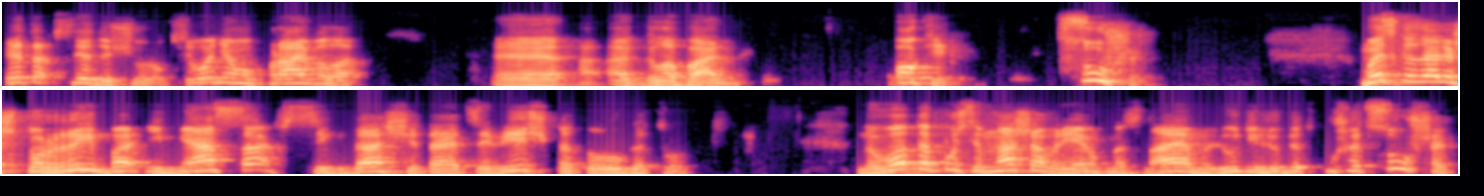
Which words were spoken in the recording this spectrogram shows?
это следующий урок. Сегодня мы правила э, глобальные. Окей. Суши. Мы сказали, что рыба и мясо всегда считается вещь, которую готовят. Но вот, допустим, в наше время, мы знаем, люди любят кушать суши.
